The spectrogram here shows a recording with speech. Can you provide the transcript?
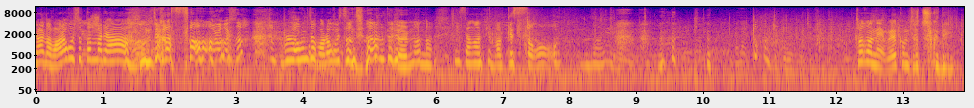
야, 나 말하고 있었단 말이야. 언제 갔어? 말하고 있어? 몰라, 혼자 말하고 있었는데 사람들이 얼마나 이상하게 봤겠어. 이상해. 조금 조금 저거네, 웰컴 저축은행.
